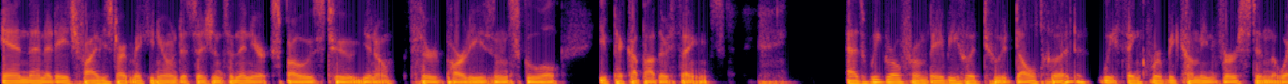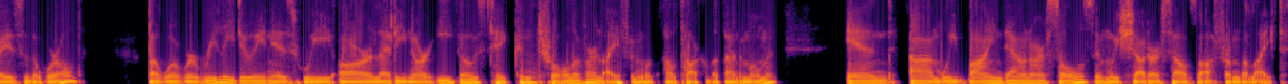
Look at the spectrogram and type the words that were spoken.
And then at age five you start making your own decisions and then you're exposed to you know third parties in school. You pick up other things as we grow from babyhood to adulthood we think we're becoming versed in the ways of the world. But what we're really doing is we are letting our egos take control of our life and we'll, i'll talk about that in a moment. And um, we bind down our souls and we shut ourselves off from the light.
